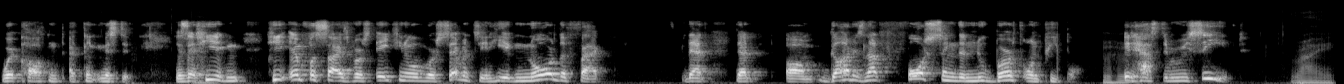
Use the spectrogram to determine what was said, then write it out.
where Carlton I think missed it. Is that he he emphasized verse 18 over verse 17. He ignored the fact that that um, God is not forcing the new birth on people. It has to be received. Right.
